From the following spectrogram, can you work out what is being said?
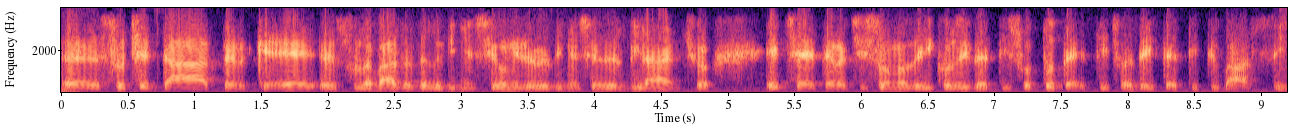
eh, società perché eh, sulla base delle dimensioni, delle dimensioni del bilancio eccetera ci sono dei cosiddetti sottotetti, cioè dei tetti più bassi.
